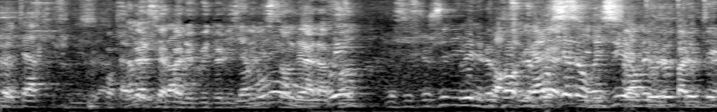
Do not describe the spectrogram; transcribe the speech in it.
l'Angleterre qui finissent. Le Portugal, c'est pas le but de moment à la fin. mais c'est ce que je te dis. Oui, le Portugal, aurait dû être de ne l'autre côté.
